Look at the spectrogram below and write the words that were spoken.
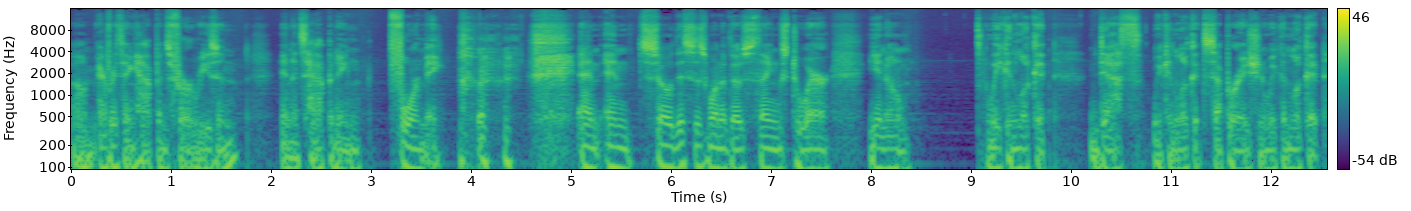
um, everything happens for a reason and it's happening for me. and, and so this is one of those things to where, you know, we can look at death, we can look at separation, we can look at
